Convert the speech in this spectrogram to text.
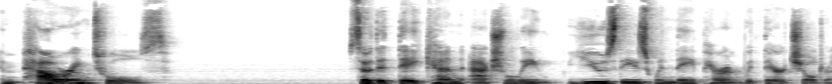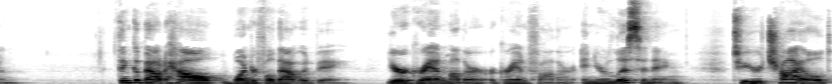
empowering tools so that they can actually use these when they parent with their children. Think about how wonderful that would be. You're a grandmother or grandfather, and you're listening to your child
